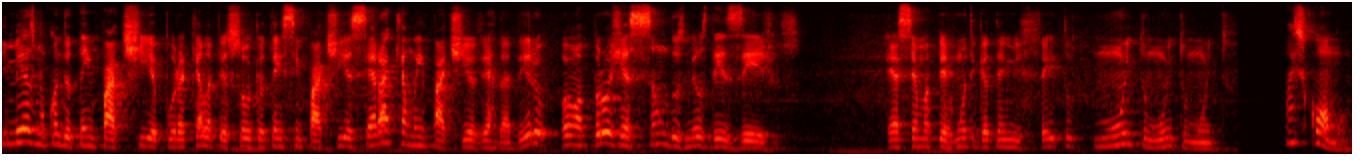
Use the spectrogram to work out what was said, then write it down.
E mesmo quando eu tenho empatia por aquela pessoa que eu tenho simpatia, será que é uma empatia verdadeira ou é uma projeção dos meus desejos? Essa é uma pergunta que eu tenho me feito muito, muito, muito. Mas como?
